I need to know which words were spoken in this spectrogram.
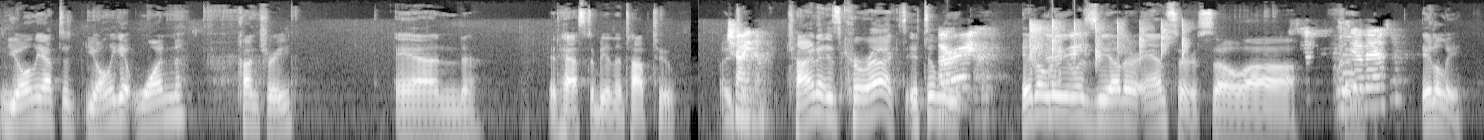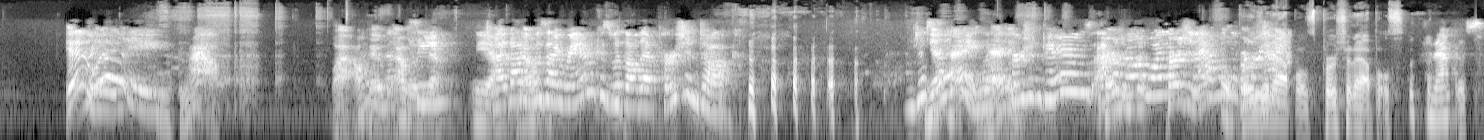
You only have to. You only get one country, and it has to be in the top two. China. China is correct. Italy. All right. Italy was the other answer. So uh, What's the other answer? Italy. Italy. Really? Wow. Wow. Okay. I would See, have. Yeah. I thought no. it was Iran because with all that Persian talk. I'm just Yeah, saying, hey, hey. Persian pears, I Persian- don't know why. Persian that's apple, not- Persian Persian- apples. Persian apples. And apples.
